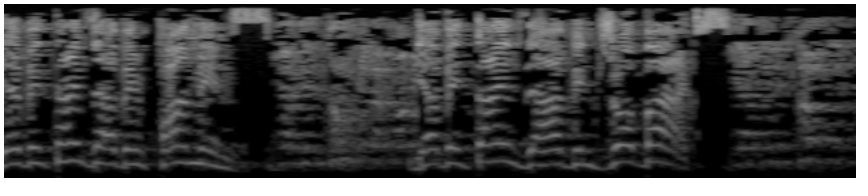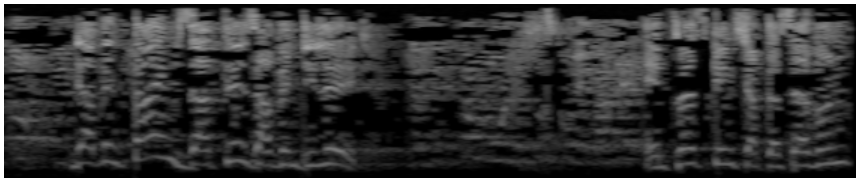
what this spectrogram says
There have been times there have been famines. There have been times there have been drawbacks. There have been times that things have been delayed. In First Kings chapter 7,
